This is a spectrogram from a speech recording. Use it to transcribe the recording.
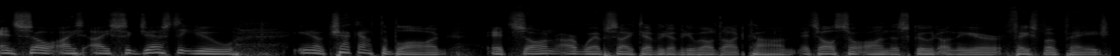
And so I, I suggest that you, you know, check out the blog. It's on our website, WWL.com. It's also on the Scoot on the Air Facebook page.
